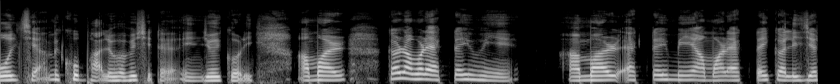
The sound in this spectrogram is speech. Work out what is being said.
বলছে, আমি খুব ভালোভাবে সেটা এনজয় করি। আমার, কারণ আমার একটাই মেয়ে। আমার একটাই মেয়ে, আমার একটাই কলিজার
